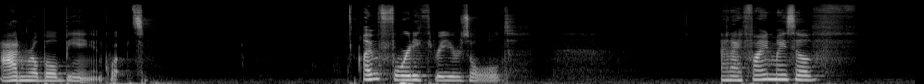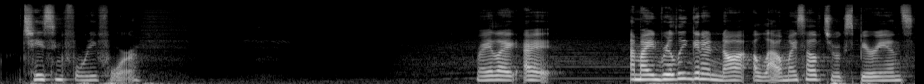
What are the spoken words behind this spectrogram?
Admirable being in quotes. I'm 43 years old. And I find myself chasing 44. Right? Like, I am I really going to not allow myself to experience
